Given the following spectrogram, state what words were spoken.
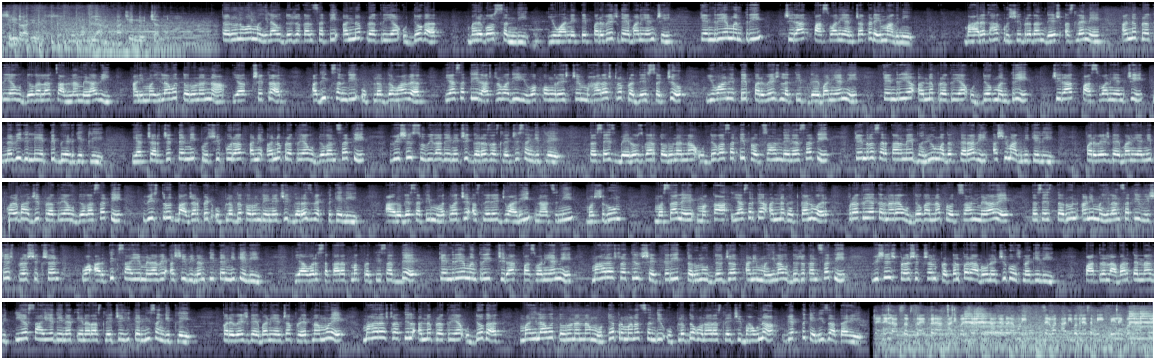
वसुंधरा news आपल्या हक्काचे news channel. तरुण व महिला उद्योजकांसाठी अन्न प्रक्रिया उद्योगात भरघोस संधी. युवा नेते परवेश गैबान यांची केंद्रीय मंत्री चिराग पासवान यांच्याकडे मागणी. भारत हा कृषीप्रधान देश असल्याने अन्न प्रक्रिया उद्योगाला चालना मिळावी आणि महिला व तरुणांना या क्षेत्रात अधिक संधी उपलब्ध व्हाव्यात. यासाठी राष्ट्रवादी युवक काँग्रेसचे महाराष्ट्र प्रदेश सचिव युवा नेते परवेश लतीफ गैबान यांनी केंद्रीय अन्न प्रक्रिया उद्योग मंत्री चिराग पासवान यांची नवी दिल्ली येथे भेट घेतली. या चर्चेत त्यांनी कृषीपूरक आणि अन्न प्रक्रिया उद्योगांसाठी विशेष सुविधा देण्याची गरज असल्याचे सांगितले. तसेच बेरोजगार तरुणांना उद्योगासाठी प्रोत्साहन देण्यासाठी केंद्र सरकारने भरीव मदत करावी अशी मागणी केली. परवेश गैबान यांनी फळभाजी प्रक्रिया उद्योगासाठी विस्तृत बाजारपेठ उपलब्ध करून देण्याची गरज व्यक्त केली. आरोग्यासाठी महत्त्वाचे असलेले ज्वारी नाचणी मशरूम मसाले मका यासारख्या अन्न घटकांवर प्रक्रिया करणाऱ्या उद्योगांना प्रोत्साहन मिळावे तसेच तरुण आणि महिलांसाठी विशेष प्रशिक्षण व आर्थिक सहाय्य मिळावे अशी विनंती त्यांनी केली. यावर सकारात्मक प्रतिसाद देत केंद्रीय मंत्री चिराग पासवान यांनी महाराष्ट्रातील शेतकरी तरुण उद्योजक आणि महिला उद्योजकांसाठी विशेष प्रशिक्षण प्रकल्प राबवण्याची घोषणा केली. पात्र लाभार्थ्यांना वित्तीय सहाय्य देण्यात येणार असल्याचेही त्यांनी सांगितले. परवेश गैबान यांच्या प्रयत्नामुळे महाराष्ट्रातील अन्न प्रक्रिया उद्योगात महिला व तरुणांना मोठ्या प्रमाणात संधी उपलब्ध होणार असल्याची भावना व्यक्त केली जात आहे. चॅनेलला सबस्क्राईब करा आणि परिसरातील ताज्या घडामोडी सर्वात आधी बघण्यासाठी बेल आयकॉन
